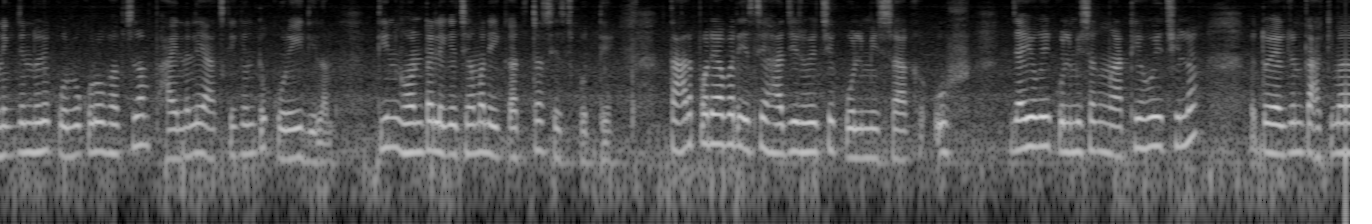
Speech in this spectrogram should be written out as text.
অনেক দিন ধরে করব করব ভাবছিলাম ফাইনালি আজকে কিন্তু করেই দিলাম। তিন ঘণ্টা লেগেছে আমার এই কাজটা শেষ করতে। তারপরে আবার এসে হাজির হয়েছে কলমি শাক। উফ যাই হোক, এই কলমি শাক মাঠে হয়েছিল। তো একজন কাকিমা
